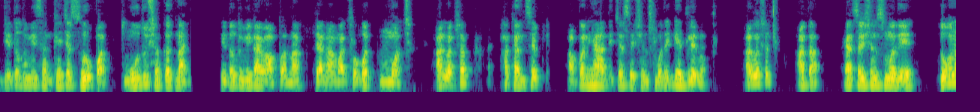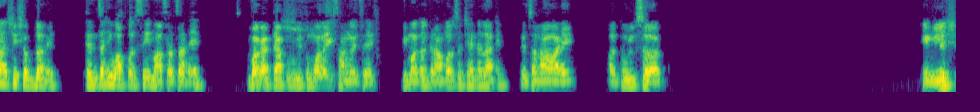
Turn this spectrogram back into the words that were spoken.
जिथं तुम्ही संख्येच्या स्वरूपात मोजू शकत नाही तिथं तुम्ही काय वापरणार? त्या नामासोबत मच आणि लक्षात हा कन्सेप्ट आपण ह्या आधीच्या सेशन्समध्ये घेतलेला आहे. आणि लक्षात आता ह्या सेशन्समध्ये दोन असे शब्द आहेत त्यांचाही वापर सेम असाचा आहे. बघा त्यापूर्वी तुम्हाला एक सांगायचं आहे की माझा ग्रामरचं चॅनल आहे त्याचं नाव आहे अतुल सर. इंग्लिश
